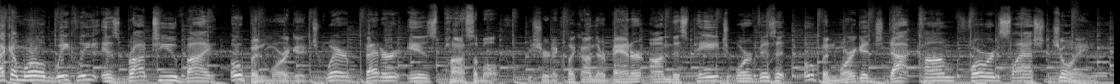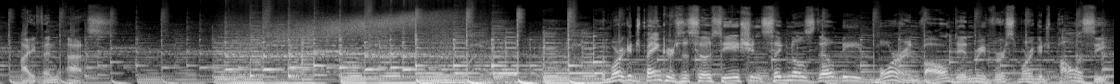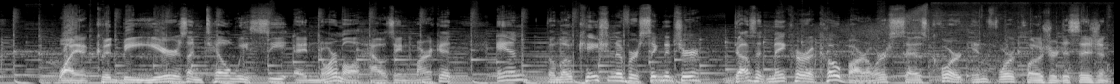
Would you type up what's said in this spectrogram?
HECM World Weekly is brought to you by Open Mortgage, where better is possible. Be sure to click on their banner on this page or visit openmortgage.com forward slash join hyphen us. The Mortgage Bankers Association signals they'll be more involved in reverse mortgage policy. Why it could be years until we see a normal housing market, and the location of her signature doesn't make her a co borrower, says court in foreclosure decision.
